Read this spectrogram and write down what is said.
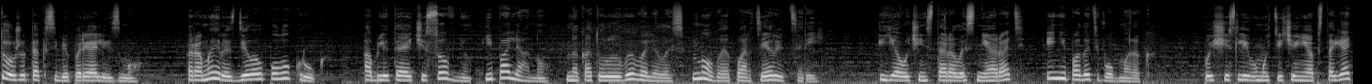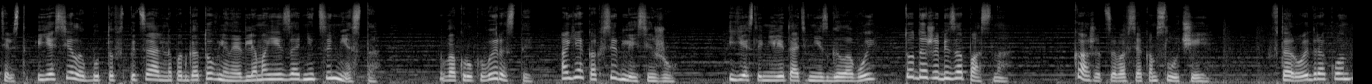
тоже так себе по реализму. Ромейро сделал полукруг, облетая часовню и поляну, на которую вывалилась новая партия рыцарей. Я очень старалась не орать и не падать в обморок. По счастливому стечению обстоятельств я села будто в специально подготовленное для моей задницы место. Вокруг выросты а я как в седле сижу. Если не летать вниз головой, то даже безопасно. Кажется, во всяком случае. Второй дракон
